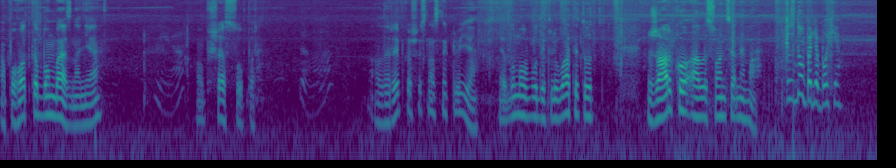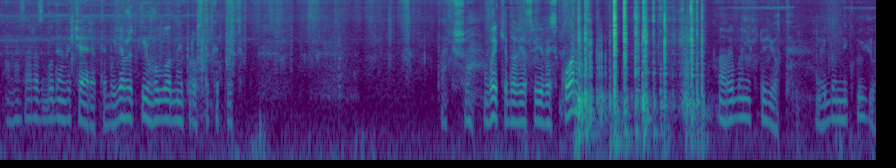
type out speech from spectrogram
А погодка бомбезна, ні? Взагалі супер. Але рибка щось нас не клює. Я думав буде клювати тут жарко, але сонця нема. Знов біля бохи. А ми зараз будемо вечеряти, бо я вже такий голодний просто капець. що викидав я свій весь корм, а риба не клює. Риба не клює.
